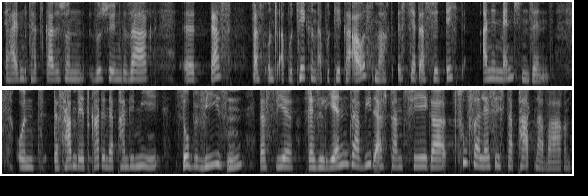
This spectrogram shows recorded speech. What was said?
Herr Heidenmuth hat es gerade schon so schön gesagt, äh, das, was uns Apothekerinnen und Apotheker ausmacht, ist ja, dass wir dicht an den Menschen sind. Und das haben wir jetzt gerade in der Pandemie so bewiesen, dass wir resilienter, widerstandsfähiger, zuverlässigster Partner waren.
